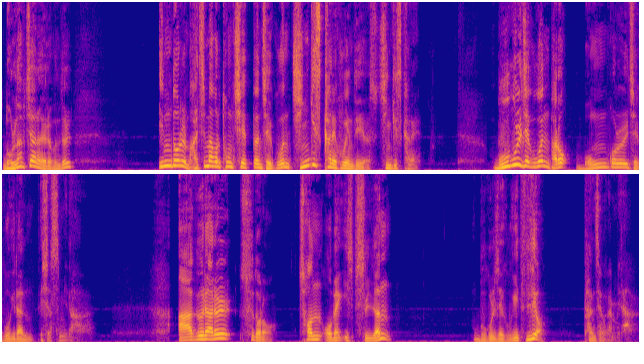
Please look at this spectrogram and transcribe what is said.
놀랍지 않아요, 여러분들? 인도를 마지막으로 통치했던 제국은 징기스칸의 후예인데요. 징기스칸의. 무굴 제국은 바로 몽골 제국이란 뜻이었습니다. 아그라를 수도로 1527년 무굴 제국이 드디어 탄생을 합니다.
